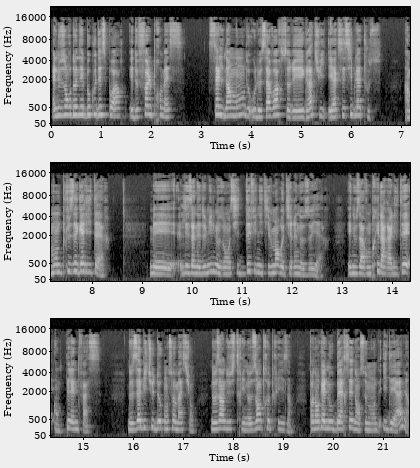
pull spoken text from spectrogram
Elles nous ont redonné beaucoup d'espoir et de folles promesses. Celle d'un monde où le savoir serait gratuit et accessible à tous. Un monde plus égalitaire. Mais les années 2000 nous ont aussi définitivement retiré nos œillères. Et nous avons pris la réalité en pleine face. Nos habitudes de consommation, nos industries, nos entreprises, pendant qu'elles nous berçaient dans ce monde idéal,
